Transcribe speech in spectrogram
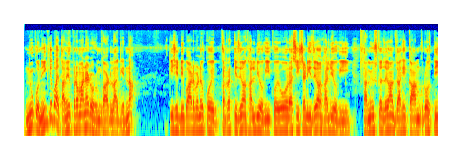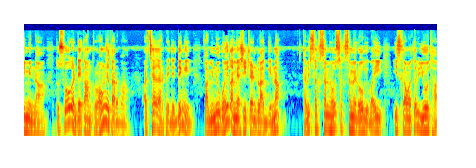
नू को नहीं कि भाई तभी परमानेंट होमगार्ड लागे ना। किसी डिपार्टमेंट में कोई कलर की जगह खाली होगी, कोई और असिस्टेंट की जगह खाली होगी तभी उसका जगह जाके काम करो तीन महीना तो सौ घंटे काम करवाओगे तरफा और छः हज़ार रुपये दे देंगे तो नू को नहीं तभी असिस्टेंट लाग ना। तभी सक्षम हो, सक्षम में रहोगे भाई, इसका मतलब यो था।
